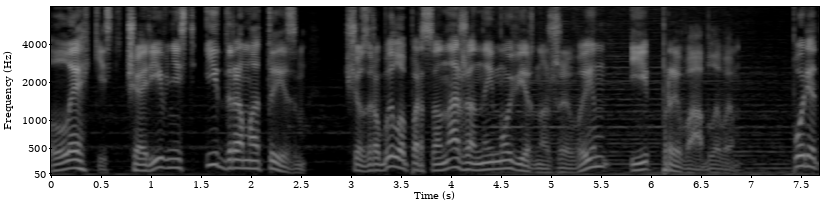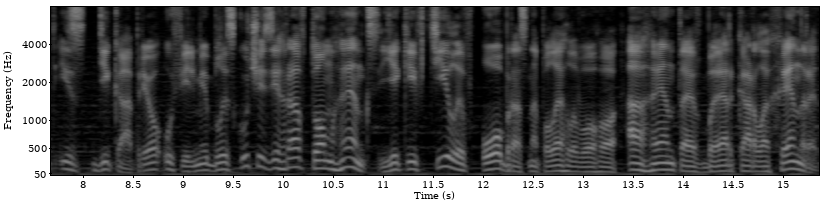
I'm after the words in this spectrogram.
легкість, чарівність і драматизм, що зробило персонажа неймовірно живим і привабливим. Поряд із Ді Капріо у фільмі блискуче зіграв Том Генкс, який втілив образ наполегливого агента ФБР Карла Хенрет,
